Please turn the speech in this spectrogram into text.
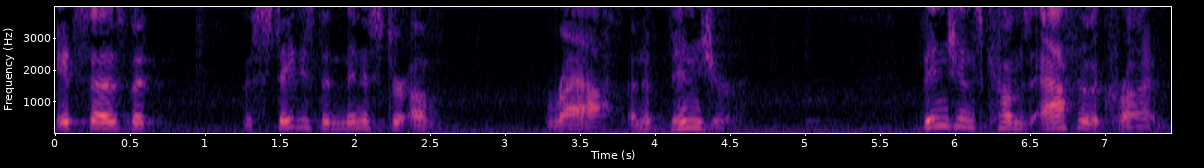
it says that the state is the minister of wrath, an avenger. Vengeance comes after the crime.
